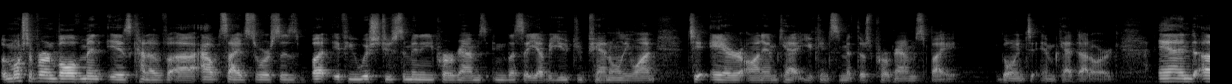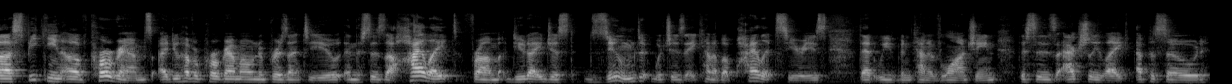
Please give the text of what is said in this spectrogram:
But most of our involvement is kind of uh, outside sources. But if you wish to submit any programs, and let's say you have a YouTube channel and you want to air on MCAT, you can submit those programs by going to MCAT.org. And uh, speaking of programs, I do have a program I want to present to you, and this is a highlight from Dude I Just Zoomed, which is a kind of a pilot series that we've been kind of launching. This is actually like episode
